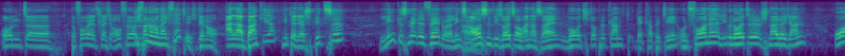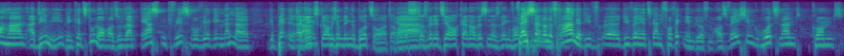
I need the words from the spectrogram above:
Und äh, bevor wir jetzt gleich aufhören. Ich war noch gar nicht fertig. Genau. Alabakir hinter der Spitze, linkes Mittelfeld oder links Ah. außen, wie soll es auch anders sein? Moritz Stoppelkamp, der Kapitän. Und vorne, liebe Leute, schnallt euch an, Orhan Ademi, den kennst du noch aus unserem ersten Quiz, wo wir gegeneinander gebettelt Ja, da ging haben. es, glaube ich, um den Geburtsort. Aber Ja. das, das wird jetzt hier auch keiner wissen, deswegen wollen Vielleicht ist das noch eine Frage, die, äh, die wir jetzt gar nicht vorwegnehmen dürfen. Aus welchem Geburtsland kommt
